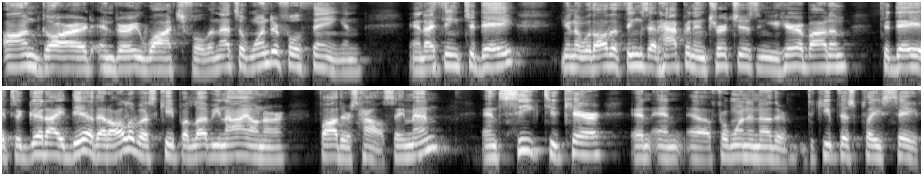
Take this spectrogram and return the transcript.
on guard and very watchful. And that's a wonderful thing. And, and I think today, you know, with all the things that happen in churches and you hear about them today, it's a good idea that all of us keep a loving eye on our Father's house. Amen. And seek to care and, and uh, for one another to keep this place safe.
